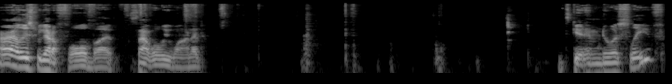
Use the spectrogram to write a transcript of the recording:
All right, at least we got a full, but it's not what we wanted. Let's get him to a sleeve.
